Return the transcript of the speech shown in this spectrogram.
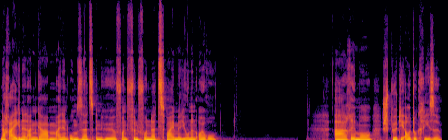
nach eigenen Angaben einen Umsatz in Höhe von 502 Millionen Euro. A. Raymond spürt die Autokrise.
